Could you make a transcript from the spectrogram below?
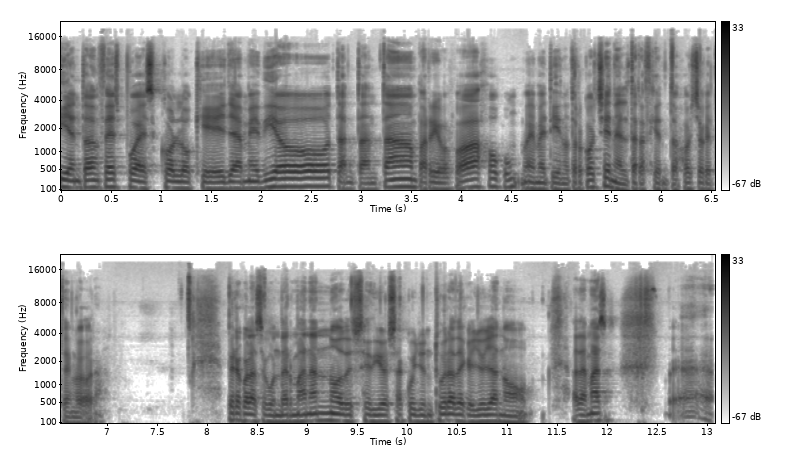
Y entonces, pues con lo que ella me dio, tan, tan, tan, para arriba, para abajo, pum, me metí en otro coche, en el 308 que tengo ahora. Pero con la segunda hermana no se dio esa coyuntura de que yo ya no. Además, eh,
